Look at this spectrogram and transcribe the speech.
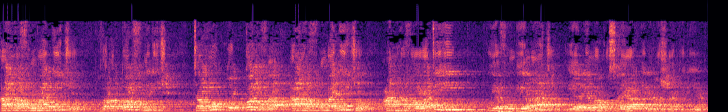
anafumba jicho تغض الطرف أعرفهم بديتو عن هفواته كيفوبيا ماتو يلما قصياك إلى مشاكل ياك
